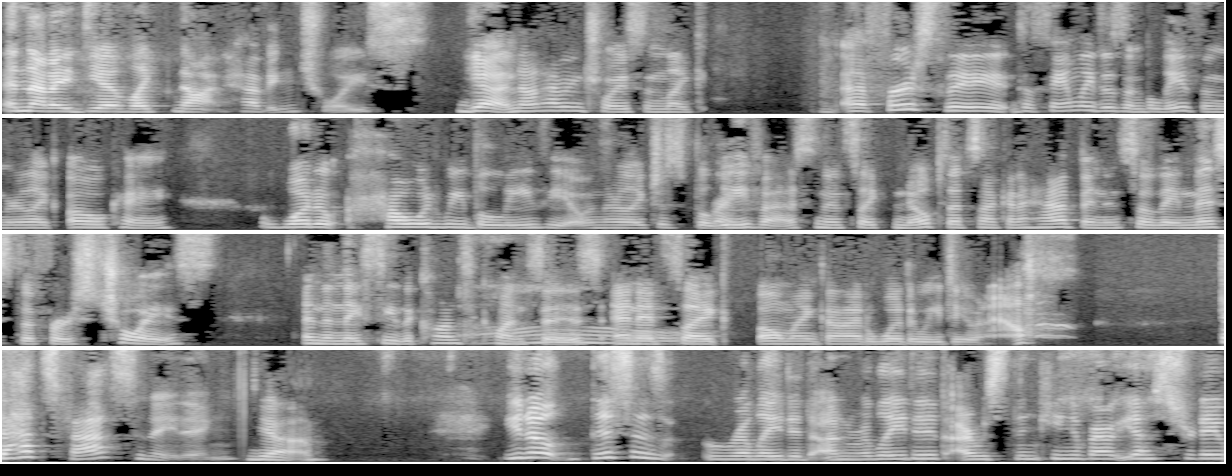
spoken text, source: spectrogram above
and that idea of like not having choice. yeah not having choice and like at first they the family doesn't believe them they're like oh, okay what do, how would we believe you and they're like just believe us and it's like nope that's not going to happen and so they miss the first choice and then they see the consequences and it's Oh. like oh my god what do we do now That's fascinating. yeah You know, this is related, unrelated. I was thinking about yesterday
